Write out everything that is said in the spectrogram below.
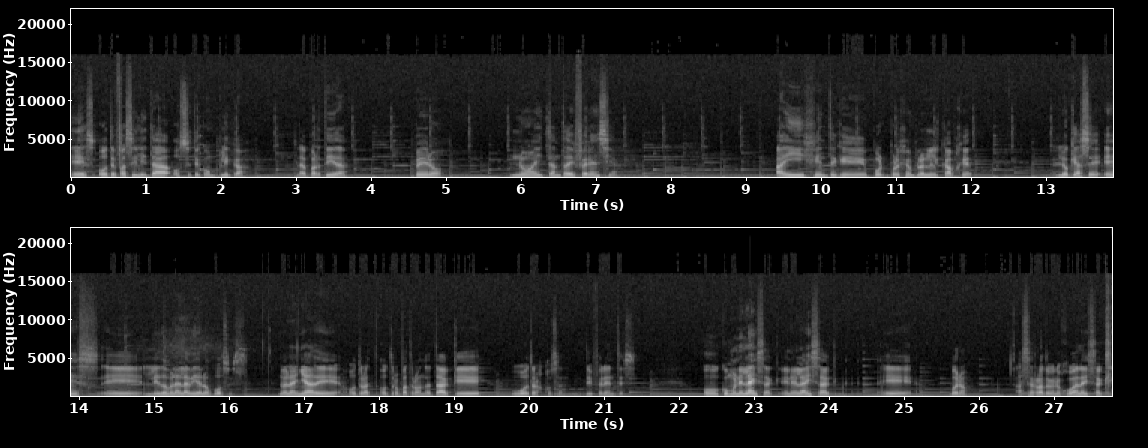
es o te facilita o se te complica la partida, pero no hay tanta diferencia. Hay gente que, por, ejemplo, en el Cuphead, lo que hace es eh, le dobla la vida a los bosses. No le añade otro, otro patrón de ataque u otras cosas diferentes. O como en el Isaac. En el Isaac, eh, bueno, hace rato que no jugaba al Isaac.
